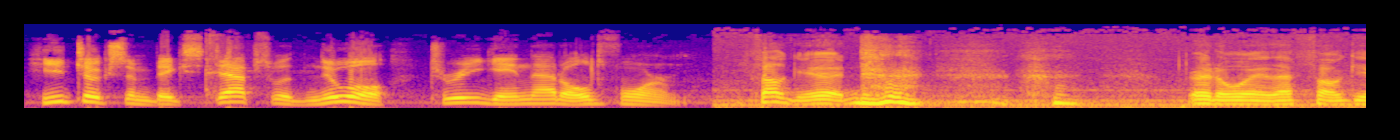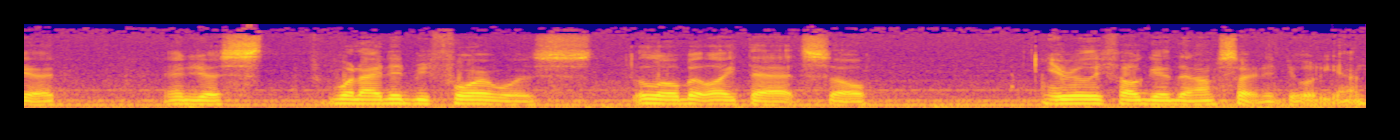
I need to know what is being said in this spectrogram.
he took some big steps with Newell to regain that old form. Felt good. right away, that felt good. And just what I did before was a little bit like that, so it really felt good that I'm starting to do it again.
